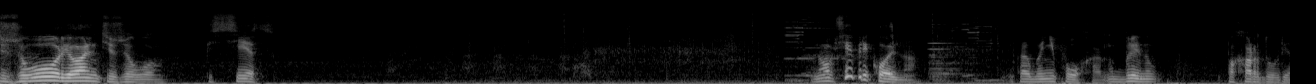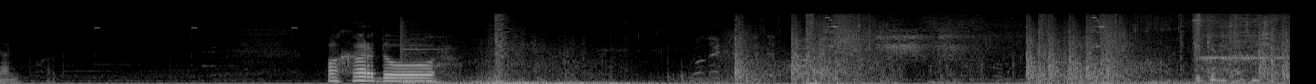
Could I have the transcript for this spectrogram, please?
Тяжело, реально тяжело. Писец. Ну, вообще прикольно. Как бы неплохо. Ну, блин, ну, по харду, реально, по харду. По харду. Beginning transmission.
